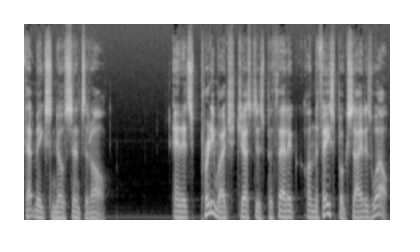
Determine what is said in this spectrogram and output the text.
That makes no sense at all. And it's pretty much just as pathetic on the Facebook side as well.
